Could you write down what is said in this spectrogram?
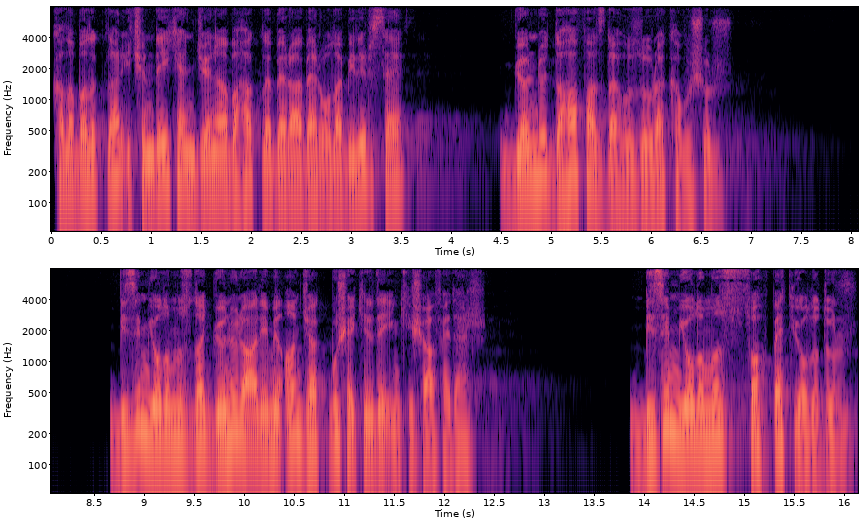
Kalabalıklar içindeyken Cenab-ı Hak'la beraber olabilirse, gönlü daha fazla huzura kavuşur. Bizim yolumuzda gönül alemi ancak bu şekilde inkişaf eder. Bizim yolumuz sohbet yoludur.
